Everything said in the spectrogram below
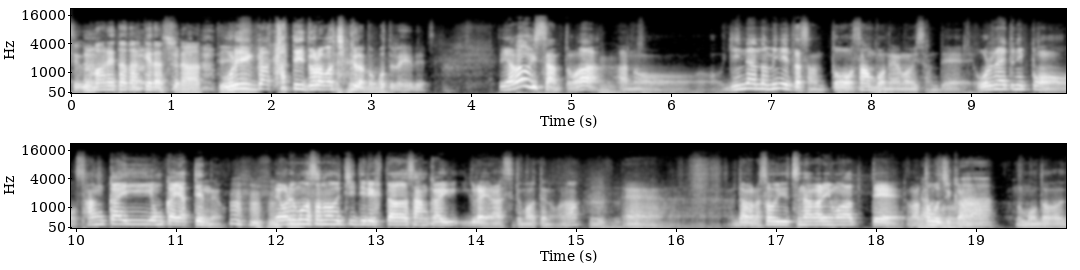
生まれただけだしな。俺が勝手にドラマチックだと思ってるだけで。で山口さんとは、うんあのー銀杏の峰田さんと三本の山口さんで、オールナイトニッポンを3回、4回やってんのよ。で、俺もそのうちディレクター3回ぐらいやらせてもらってんのかな。ええだからそういうつながりもあって、まあ、当時から、もうだから、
